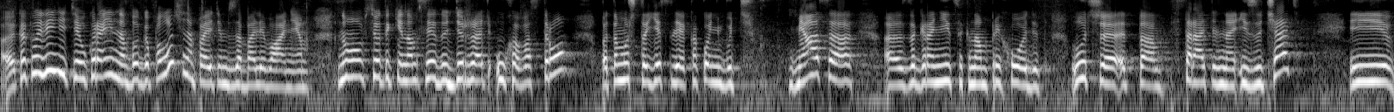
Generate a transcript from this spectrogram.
Э, Как вы видите, Украина благополучна по этим заболеваниям, но все-таки нам следует держать ухо востро, потому что если какой-нибудь мясо э, за границей к нам приходит, лучше это старательно изучать, и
